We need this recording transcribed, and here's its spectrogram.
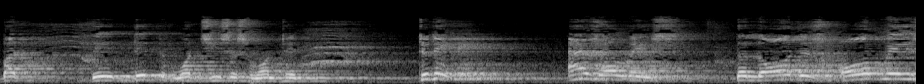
But they did what Jesus wanted. Today, as always, the Lord is always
